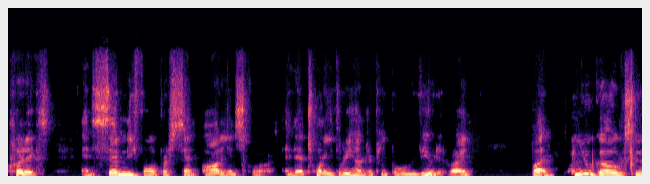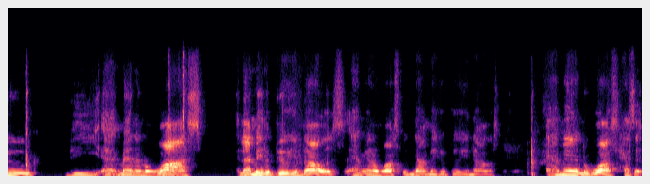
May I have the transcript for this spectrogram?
critics and 74 percent audience score, and there are 2,300 people who reviewed it, right? But when you go to the Ant Man and the Wasp, and that made a billion dollars. Ant Man and the Wasp did not make a billion dollars. Ant Man and the Wasp has an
